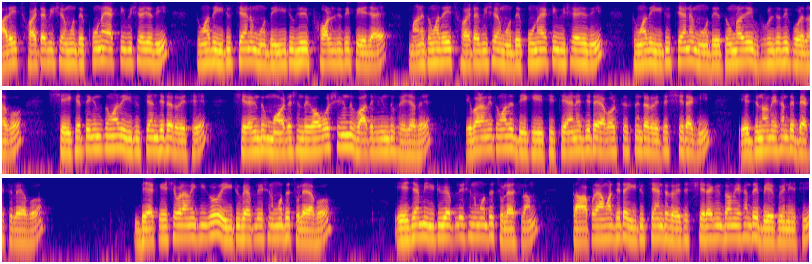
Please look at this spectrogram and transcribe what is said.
আর এই ছয়টা বিষয়ের মধ্যে কোনো একটি বিষয় যদি তোমাদের ইউটিউব চ্যানেলের মধ্যে, ইউটিউব যদি ফল যদি পেয়ে যায় মানে তোমাদের এই ছয়টা বিষয়ের মধ্যে কোনো একটি বিষয়ে যদি তোমাদের ইউটিউব চ্যানেলের মধ্যে তোমরা যদি ভুল যদি করে থাকো, সেই ক্ষেত্রে কিন্তু তোমাদের ইউটিউব চ্যানেল যেটা রয়েছে, সেটা কিন্তু মডারেশন থেকে অবশ্যই কিন্তু বাতিল কিন্তু হয়ে যাবে। এবার আমি তোমাদের দেখিয়েছি চ্যানেলের যেটা অ্যাবাউট সেকশনটা রয়েছে সেটা কি? এর জন্য আমি এখান থেকে ব্যাকে চলে যাব। ব্যাকে এসে এবার আমি কী করব? ইউটিউব অ্যাপ্লিকেশনের মধ্যে চলে যাব। এই যে আমি ইউটিউব অ্যাপ্লিকেশনের মধ্যে চলে আসলাম, তারপরে আমার যেটা ইউটিউব চ্যানেলটা রয়েছে সেটা কিন্তু আমি এখান থেকে বের করে নিয়েছি।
